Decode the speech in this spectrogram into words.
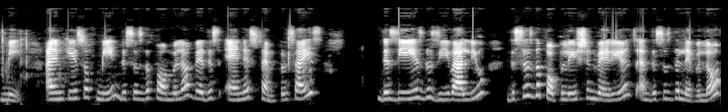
mean. And in case of mean, this is the formula where this n is sample size, this z is the z value, this is the population variance and this is the level of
